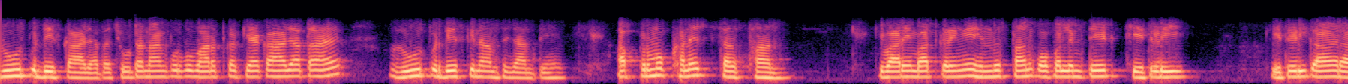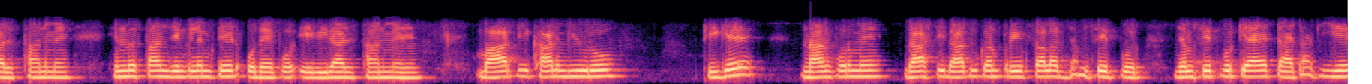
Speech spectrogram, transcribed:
रूर प्रदेश कहा जाता है। छोटा नागपुर को भारत का क्या कहा जाता है? रूर प्रदेश के नाम से जानते हैं। अब प्रमुख खनिज संस्थान के बारे में बात करेंगे। हिंदुस्तान कॉपर लिमिटेड खेतड़ी खेतड़ी कहाँ है? राजस्थान में। हिंदुस्तान जिंक लिमिटेड, उदयपुर ए भी राजस्थान में है। भारतीय खान ब्यूरो, ठीक है? नागपुर में राष्ट्रीय धातु प्रयोगशाला जमशेदपुर। जमशेदपुर क्या है? टाटा की है।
